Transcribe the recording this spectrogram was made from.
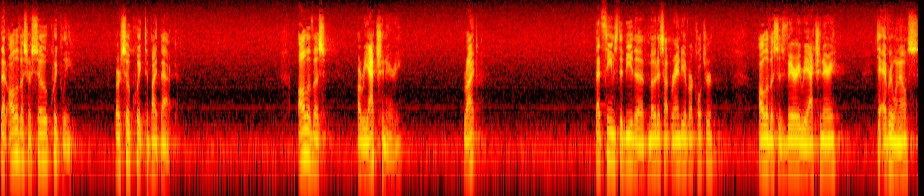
that all of us are so quickly or so quick to bite back. All of us are reactionary, right? That seems to be the modus operandi of our culture. All of us is very reactionary to everyone else.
